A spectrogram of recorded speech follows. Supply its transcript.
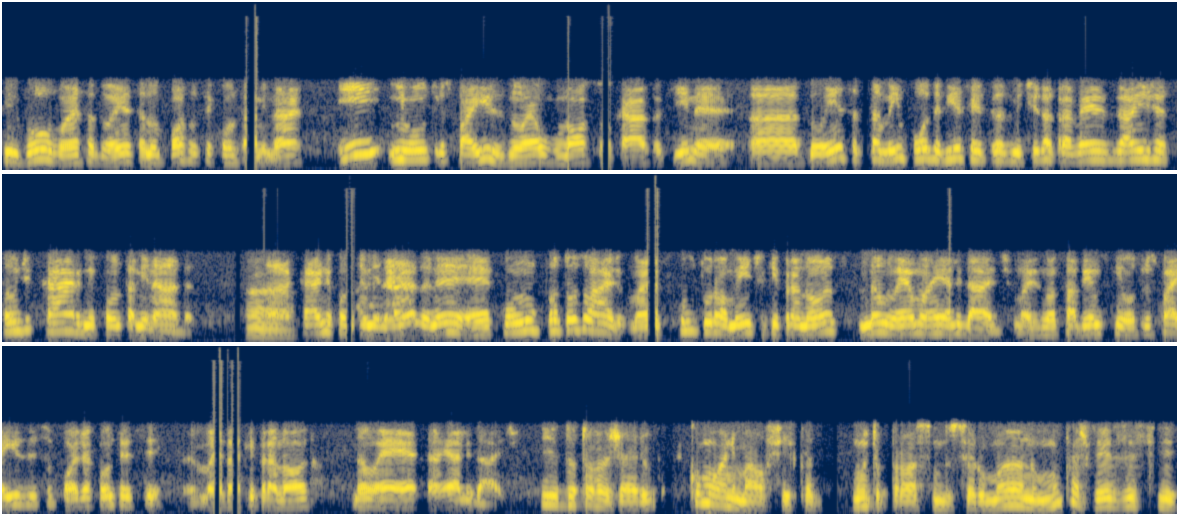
desenvolvam essa doença, não possam se contaminar. E em outros países, não é o nosso caso aqui, né, a doença também poderia ser transmitida através da ingestão de carne contaminada. Ah. A carne contaminada né, é com um protozoário, mas culturalmente aqui para nós não é uma realidade. Mas nós sabemos que em outros países isso pode acontecer. Mas aqui para nós não é essa a realidade. E, doutor Rogério, como o animal fica muito próximo do ser humano, muitas vezes esse,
